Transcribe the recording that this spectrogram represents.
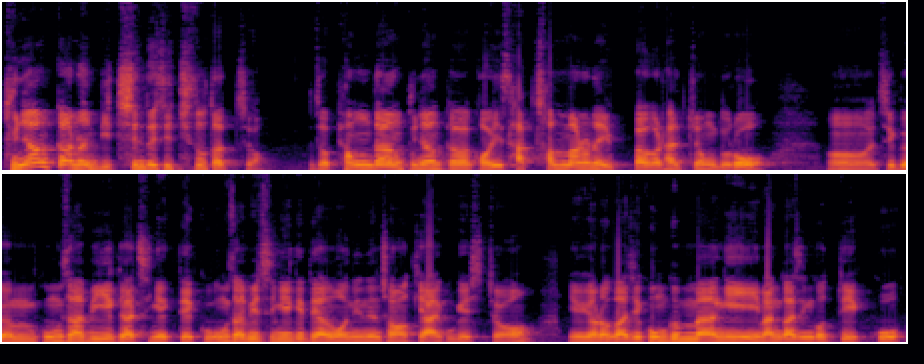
분양가는 미친 듯이 치솟았죠. 그래서 평당 분양가가 거의 4천만 원에 육박을 할 정도로 어, 지금 공사비가 증액됐고 공사비 증액에 대한 원인은 정확히 알고 계시죠. 예, 여러 가지 공급망이 망가진 것도 있고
